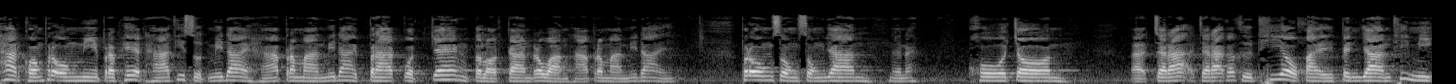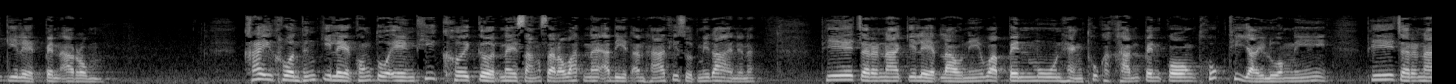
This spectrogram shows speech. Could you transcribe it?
ชาติของพระองค์มีประเภทหาที่สุดไม่ได้หาประมาณไม่ได้ ปรากฏแจ้งตลอดการระหว่างหาประมาณไม่ได้ พระองค์ทรงส่งยานเนี่ยนะโคจร จระจระก็คือเที่ยวไปเป็นยานที่มีกิเลสเป็นอารมณ์ ใครครวญถึงกิเลสของตัวเองที่เคยเกิดในสังสารวัตในอดีตอันหาที่สุดไม่ได้เนี่ยนะพิจารณากิเลสเหล่านี้ว่าเป็นมูลแห่งทุกขขันเป็นกองทุกที่ใหญ่หลวงนี้ พิจารณา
